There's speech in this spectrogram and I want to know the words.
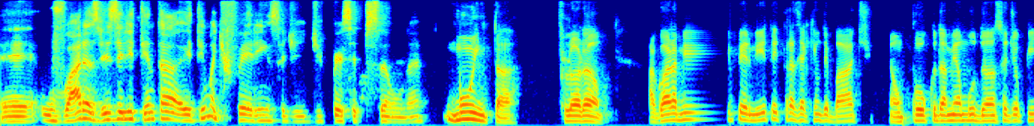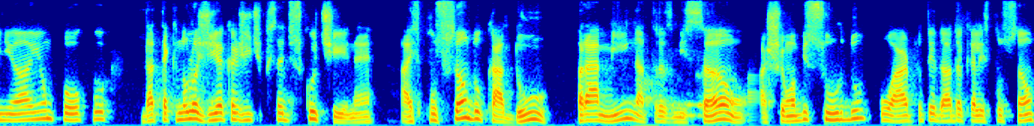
É, o VAR, às vezes, ele tenta, ele tem uma diferença de, de percepção, né? Muita, Florão. Agora me permita trazer aqui um debate, é um pouco da minha mudança de opinião e um pouco da tecnologia que a gente precisa discutir, né? A expulsão do Cadu, para mim, na transmissão, achei um absurdo o árbitro ter dado aquela expulsão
